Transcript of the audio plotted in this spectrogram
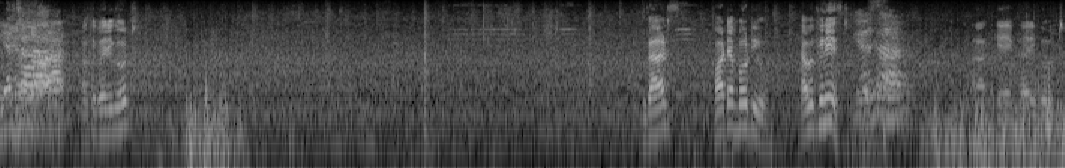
yes sir okay very good girls what about you have you finished yes sir okay very good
